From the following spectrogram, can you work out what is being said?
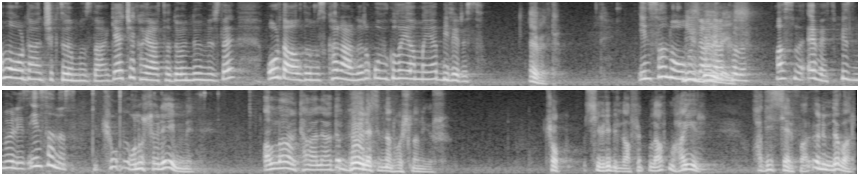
Ama oradan çıktığımızda, gerçek hayata döndüğümüzde orada aldığımız kararları uygulayamayabiliriz. Evet. İnsanoğluyla Biz böyleyiz. alakalı. Aslında evet biz böyleyiz. İnsanız. Şu, onu söyleyeyim mi? Allahü Teala da böylesinden hoşlanıyor. Çok sivri bir laf, laf mı? Hayır. Hadis-i şerif var. Önümde var.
